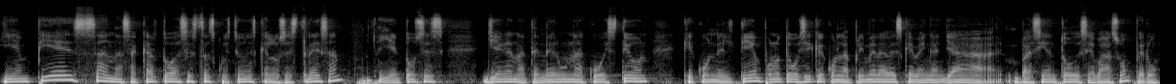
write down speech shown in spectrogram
Y empiezan a sacar todas estas cuestiones que los estresan. Y entonces llegan a tener una cuestión que con el tiempo, no te voy a decir que con la primera vez que vengan ya vacían todo ese vaso, pero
